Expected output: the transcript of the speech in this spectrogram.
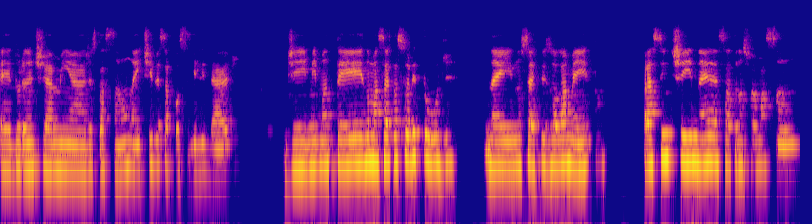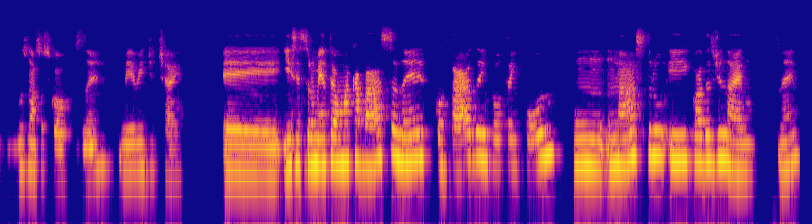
é, durante a minha gestação, né, e tive essa possibilidade de me manter numa certa solitude, né, e num certo isolamento, para sentir, né, essa transformação dos nossos corpos, né, meu e de Chai. É, e esse instrumento é uma cabaça, né, cortada, envolta em couro, com um mastro e cordas de nylon, né,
